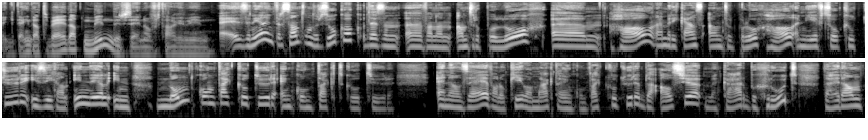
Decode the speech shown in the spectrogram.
ik denk dat wij dat minder zijn over het algemeen. Het is een heel interessant onderzoek ook. Dat is een, uh, van een antropoloog, um, Hall, een Amerikaans antropoloog Hall. En die heeft zo culturen, is die gaan indelen in non-contactculturen en contactculturen. En dan zei hij van, oké, wat maakt dat je een contactcultuur hebt? Dat als je elkaar begroet, dat je dan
